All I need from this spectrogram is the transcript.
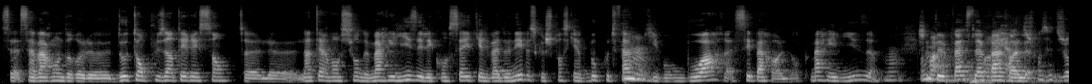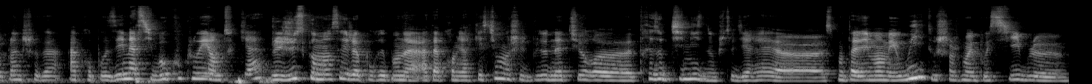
ça, ça va rendre d'autant plus intéressant intéressante l'intervention de Marie-Lise et les conseils qu'elle va donner parce que je pense qu'il y a beaucoup de femmes hmm. qui vont boire ses paroles. Donc Marie-Lise, hmm. je te passe la parole. Je pense qu'il y a toujours plein de choses à, proposer. Merci beaucoup Chloé en tout cas. Je vais juste commencer déjà pour répondre à, ta première question. Moi je suis plutôt de nature euh, très optimiste donc je te dirais euh, spontanément mais oui, tout changement est possible.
